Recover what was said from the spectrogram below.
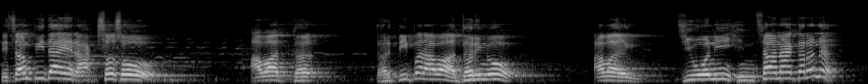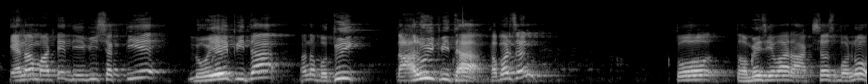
તે પીધા એ રાક્ષસો આવા ધરતી પર આવા અધર્મ્યો આવા જીવોની હિંસા ના કરે ને, એના માટે દેવી શક્તિએ લોહી પીધા અને બધુંય દારૂય પીધા. ખબર છે ને? તો તમે જેવા રાક્ષસ બનો,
